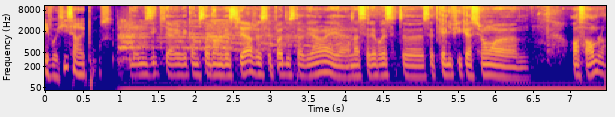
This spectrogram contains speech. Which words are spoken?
Et voici sa réponse. La musique qui est arrivée comme ça dans le vestiaire, je ne sais pas d'où ça vient et on a célébré cette, euh, qualification euh, ensemble.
